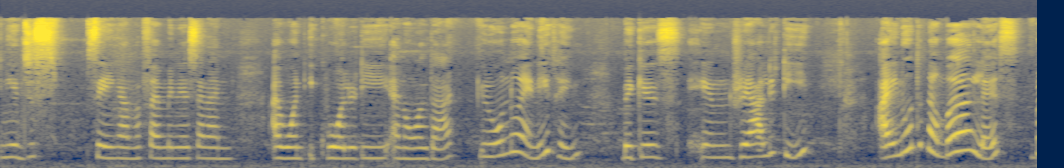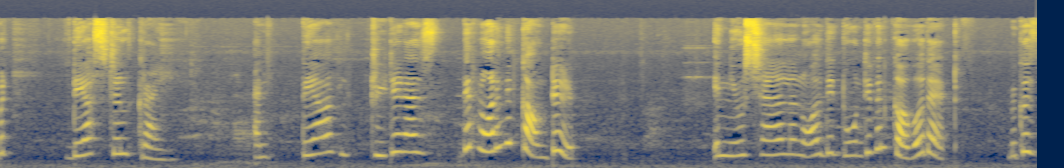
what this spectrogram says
And you're just saying i'm a feminist and I'm, i want equality and all that you don't know anything because in reality i know the number are less but they are still crime and they are treated as they're not even counted in news channel and all they don't even cover that. Because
